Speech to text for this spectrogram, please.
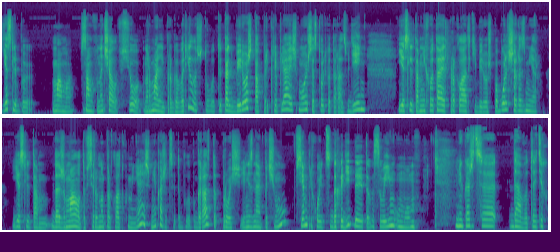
если бы мама с самого начала все нормально проговорила, что вот ты так берешь, так прикрепляешь, моешься столько-то раз в день. Если там не хватает прокладки, берешь побольше размер – если там даже мало, то все равно прокладку меняешь, мне кажется, это было бы гораздо проще. Я не знаю почему, всем приходится доходить до этого своим умом. Мне кажется, да, вот этих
